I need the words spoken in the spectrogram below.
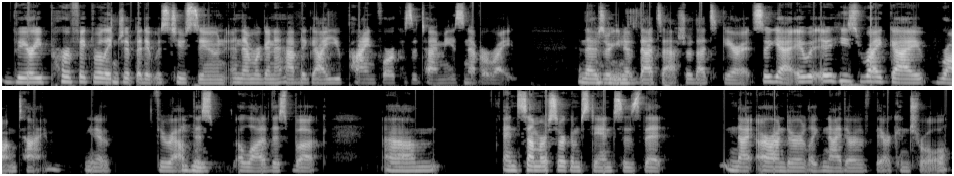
very perfect relationship but it was too soon and then we're gonna have the guy you pine for because the timing is never right and those mm-hmm. are you know mm-hmm. that's Asher that's Garrett so yeah it, it, he's right guy wrong time you know throughout mm-hmm. this a lot of this book um and some are circumstances that ni- are under like neither of their control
